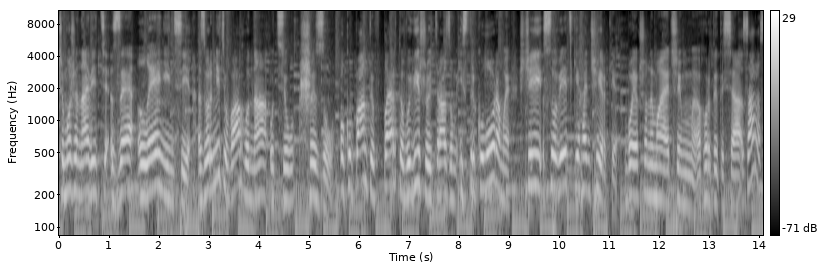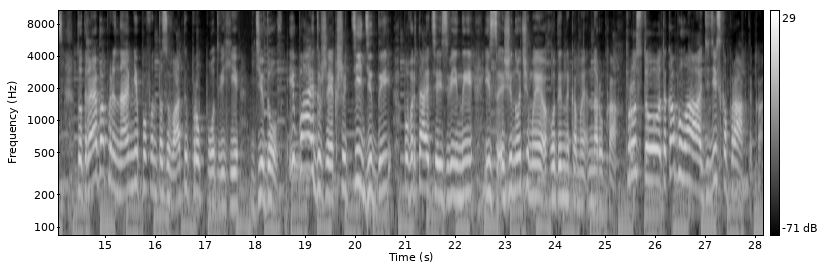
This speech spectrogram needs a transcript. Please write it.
чи може навіть зеленінці. Зверніть увагу. увагу на оцю шизу. Окупанти вперто вивішують разом із триколорами ще й совєтські ганчірки. Бо якщо немає чим гордитися зараз, то треба принаймні пофантазувати про подвіги дідов. І байдуже, якщо ті діди повертаються із війни із жіночими годинниками на руках. Просто така була дідівська практика.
